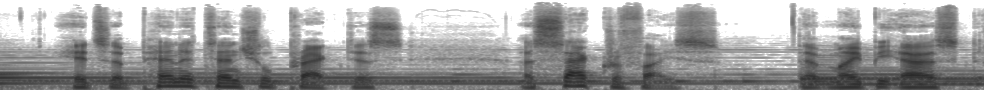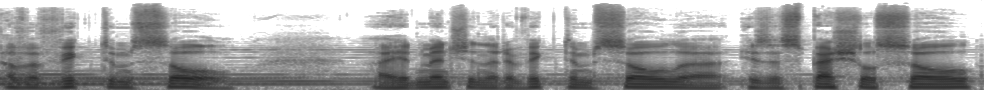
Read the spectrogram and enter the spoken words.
It's a penitential practice, a sacrifice that might be asked of a victim's soul. I had mentioned that a victim's soul uh, is a special soul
